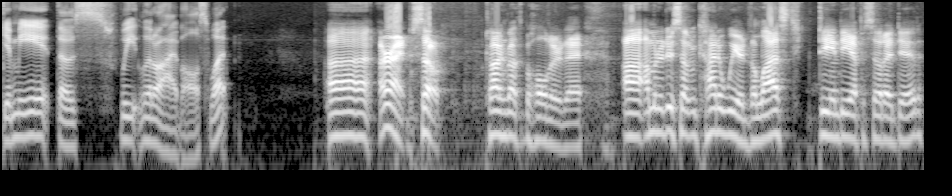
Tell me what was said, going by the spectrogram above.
Give me those sweet little eyeballs. What? Uh, all right, so talking about the Beholder today, uh, I'm gonna do something kind of weird. The last D and D episode I did,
